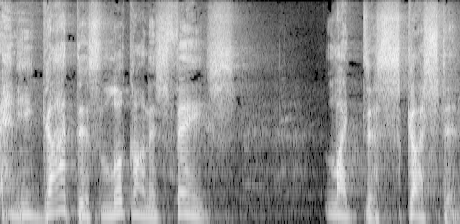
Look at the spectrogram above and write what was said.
And he got this look on his face like disgusted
